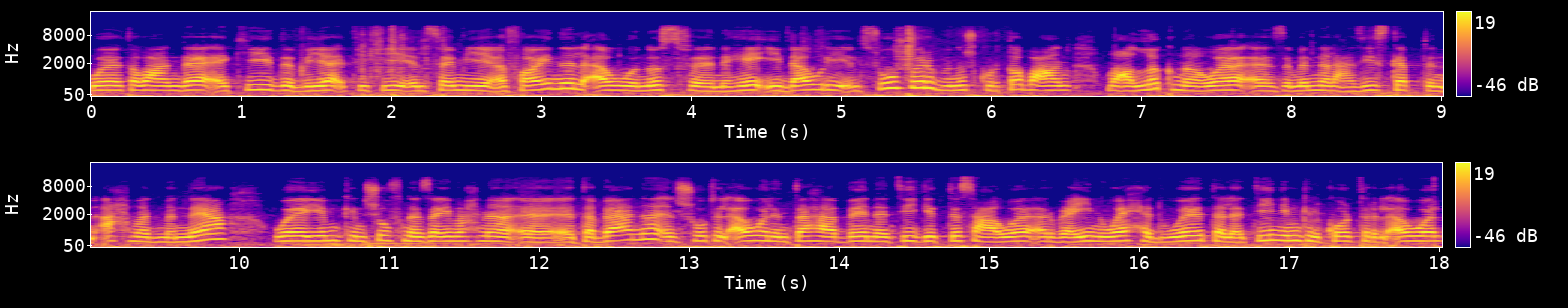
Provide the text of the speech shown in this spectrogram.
وطبعا ده أكيد بيأتي في ال semi final أو نصف نهائي دوري السوبر. بنشكر طبعا معلقنا وزميلنا العزيز كابتن أحمد مناع. ويمكن شفنا زي ما إحنا تابعنا. الشوط الأول انتهى بنتيجة 49 31 يمكن ال quarter الأول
